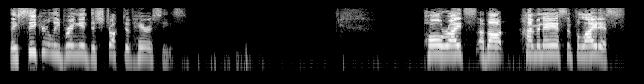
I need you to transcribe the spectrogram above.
They secretly bring in destructive heresies. Paul writes about Hymenaeus and Philetus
